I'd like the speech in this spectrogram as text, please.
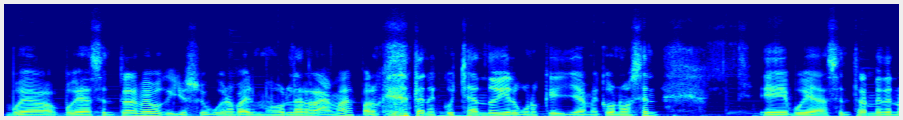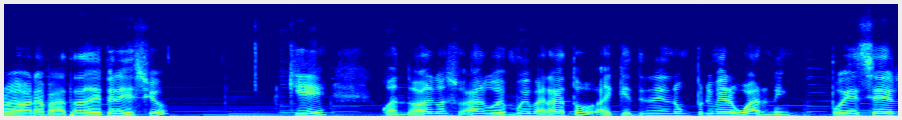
voy a, voy a centrarme porque yo soy bueno para irme por la rama, para los que están escuchando y algunos que ya me conocen, eh, voy a centrarme de nuevo a la pata de precio, que cuando algo es, algo es muy barato hay que tener un primer warning. Puede ser,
